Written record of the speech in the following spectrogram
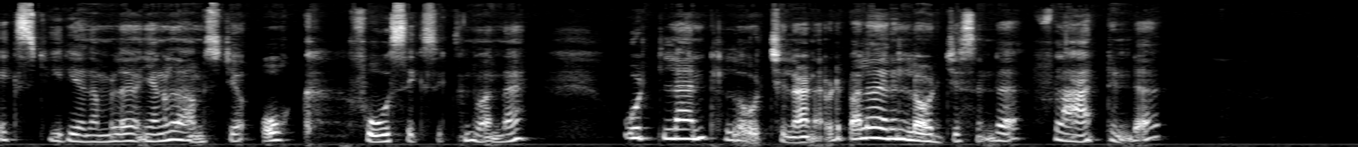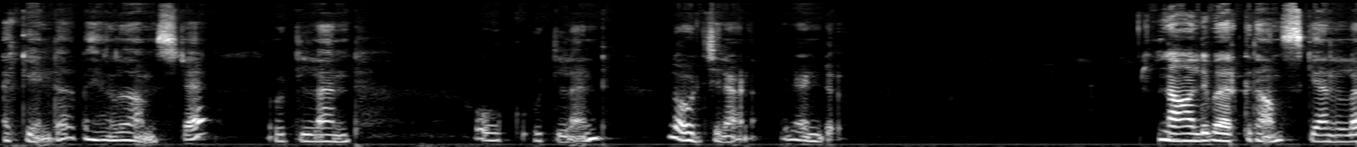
എക്സ്റ്റീരിയർ നമ്മൾ ഞങ്ങൾ താമസിച്ച ഓക്ക് ഫോർ സിക്സ് സിക്സ് എന്ന് പറഞ്ഞ വുഡ്ലാൻഡ് ലോഡ്ജിലാണ്. അവിടെ പലതരം ലോഡ്ജസ് ഉണ്ട് ഫ്ലാറ്റ് ഉണ്ട് ഒക്കെ ഉണ്ട്. അപ്പോൾ ഞങ്ങൾ താമസിച്ച വുഡ്ലാൻഡ് ഓക്ക് വുഡ്ലാൻഡ് ലോഡ്ജിലാണ്. രണ്ട് നാല് പേർക്ക് താമസിക്കാനുള്ള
